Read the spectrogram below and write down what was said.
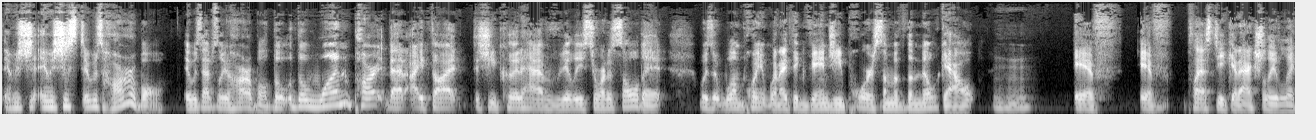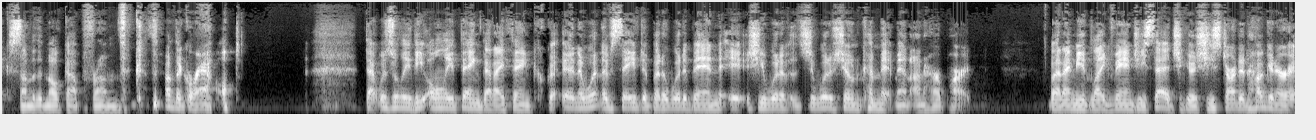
it was just, it was just it was horrible. It was absolutely horrible. The the one part that I thought that she could have really sort of sold it was at one point when I think Vanjie pours some of the milk out. Mm-hmm. If if Plastique had actually licked some of the milk up from the, from the ground. That was really the only thing that I think, and it wouldn't have saved it, but it would have been. It, she would have. She would have shown commitment on her part. But I mean, like Vanjie said, she goes. She started hugging her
